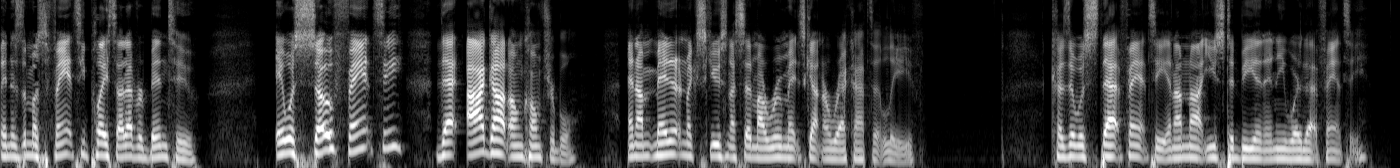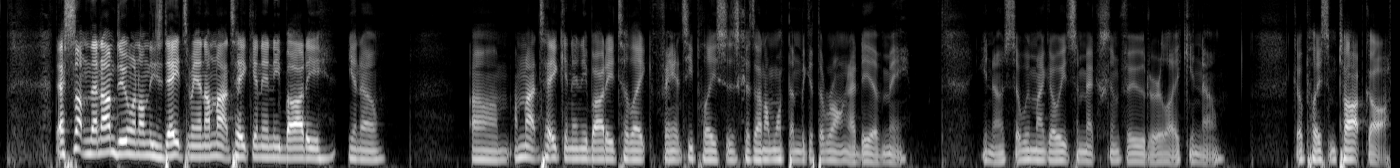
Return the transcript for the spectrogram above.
and it's the most fancy place I'd ever been to. It was so fancy that I got uncomfortable. And I made it an excuse and I said, My roommate's gotten a wreck. I have to leave. Because it was that fancy and I'm not used to being anywhere that fancy. That's something that I'm doing on these dates, man. I'm not taking anybody, you know, um, I'm not taking anybody to like fancy places because I don't want them to get the wrong idea of me. You know, so we might go eat some Mexican food or like, you know, go play some Topgolf.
